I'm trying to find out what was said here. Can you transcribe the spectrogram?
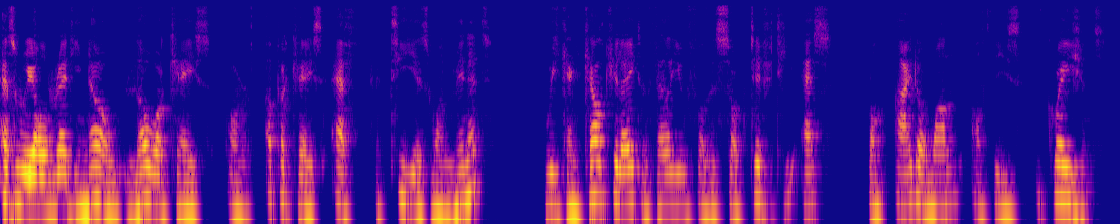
As we already know lowercase or uppercase f at t is one minute, we can calculate a value for the sorptivity S from either one of these equations.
